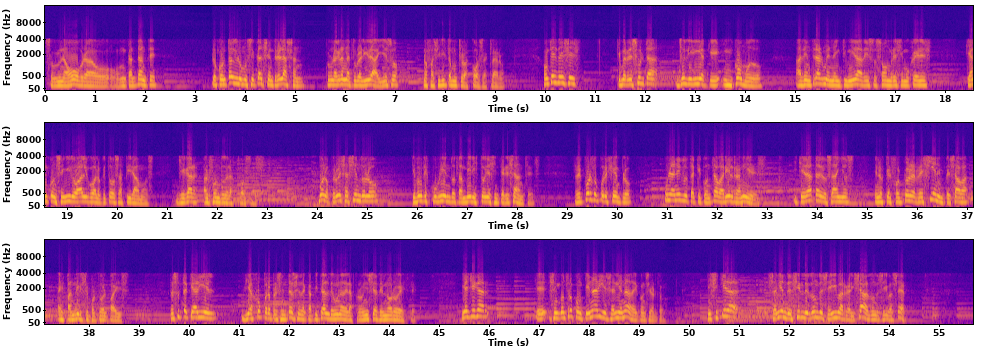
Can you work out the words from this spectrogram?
sobre una obra o un cantante, lo contado y lo musical se entrelazan con una gran naturalidad y eso nos facilita mucho las cosas, claro. Aunque hay veces que me resulta, yo diría que incómodo, adentrarme en la intimidad de esos hombres y mujeres que han conseguido algo a lo que todos aspiramos, llegar al fondo de las cosas. Bueno, pero es haciéndolo que voy descubriendo también historias interesantes. Recuerdo, por ejemplo, una anécdota que contaba Ariel Ramírez y que data de los años en los que el folclore recién empezaba a expandirse por todo el país. Resulta que Ariel viajó para presentarse en la capital de una de las provincias del noroeste. Y al llegar eh, se encontró con que nadie sabía nada del concierto. Ni siquiera sabían decirle dónde se iba a realizar, dónde se iba a hacer.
